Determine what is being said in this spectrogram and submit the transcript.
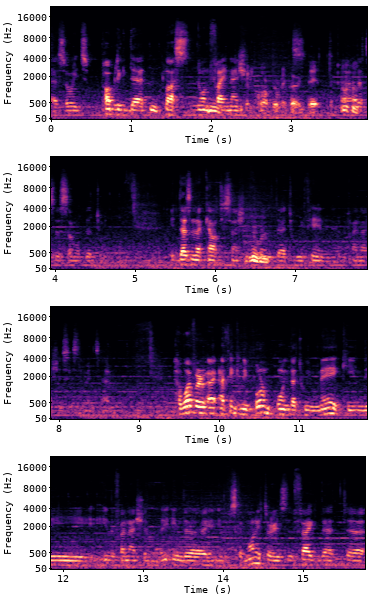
Uh, so it's public debt plus non-financial corporates. Debt. Uh-huh. that's the sum of the two. It doesn't account essentially mm-hmm. for debt within the financial system itself. However, I, I, think an important point that we make in the in the financial in the, in the fiscal monitor is the fact that uh,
